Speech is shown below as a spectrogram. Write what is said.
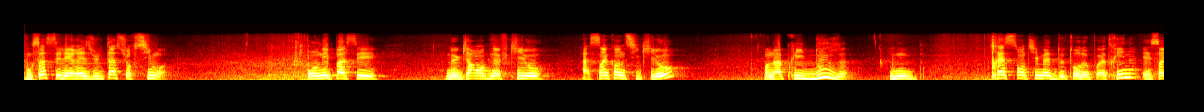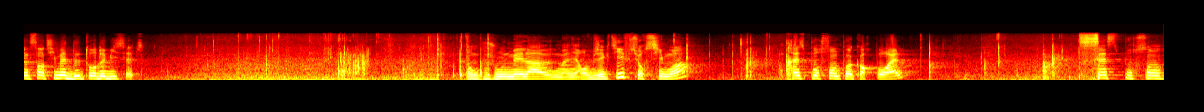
Donc ça, c'est les résultats sur 6 mois. On est passé de 49 kg à 56 kg. On a pris 12 ou 13 cm de tour de poitrine et 5 cm de tour de biceps. Donc je vous le mets là de manière objective sur 6 mois. 13% de poids corporel, 16%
